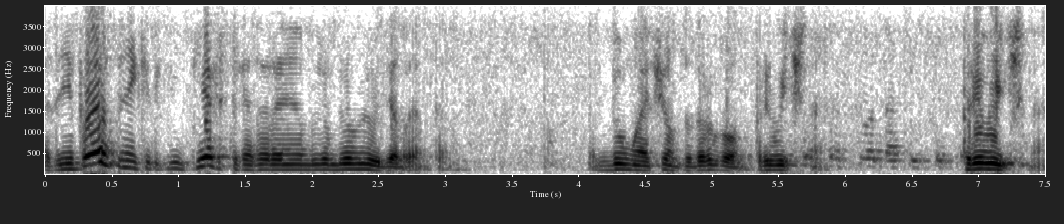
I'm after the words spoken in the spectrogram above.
Это не просто некие такие тексты, которые мы люблю, люблю делаем там, думая о чем-то другом, привычно. Привычно.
